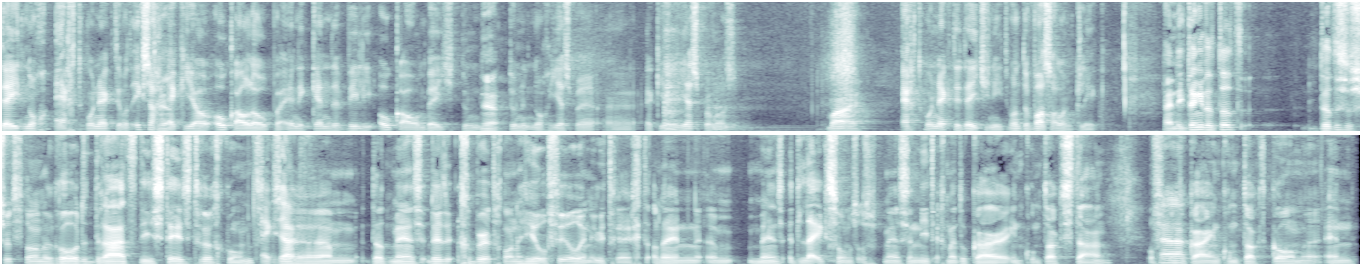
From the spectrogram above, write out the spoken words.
deed nog echt connecten. Want ik zag Ja. Ekio ook al lopen. En ik kende Willy ook al een beetje toen, Ja. toen het nog Jesper, eh Ekio en Jesper was. Maar echt connecten deed je niet, want er was al een klik. En ik denk dat dat, dat is een soort van rode draad die steeds terugkomt. Exact. Ehm, dat mensen, er gebeurt gewoon heel veel in Utrecht. Alleen ehm, mensen, het lijkt soms alsof mensen niet echt met elkaar in contact staan. Of Ja. met elkaar in contact komen. En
